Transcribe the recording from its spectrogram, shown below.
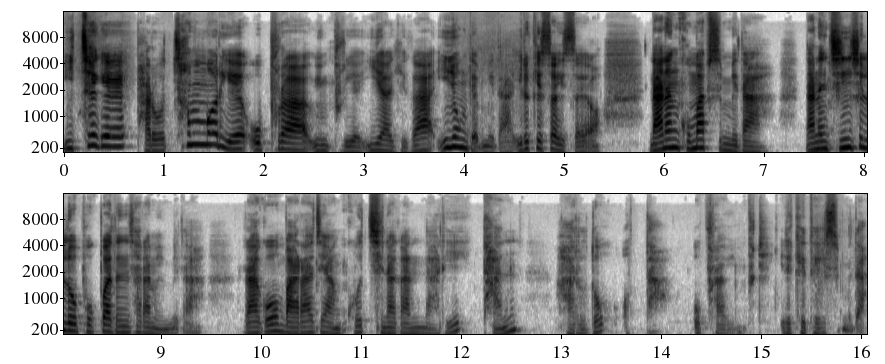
이 책에 바로 첫머리에 오프라 윈프리의 이야기가 인용됩니다. 이렇게 써 있어요. 나는 고맙습니다. 나는 진실로 복받은 사람입니다. 라고 말하지 않고 지나간 날이 단 하루도 없다. 오프라 윈프리 이렇게 되어 있습니다.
